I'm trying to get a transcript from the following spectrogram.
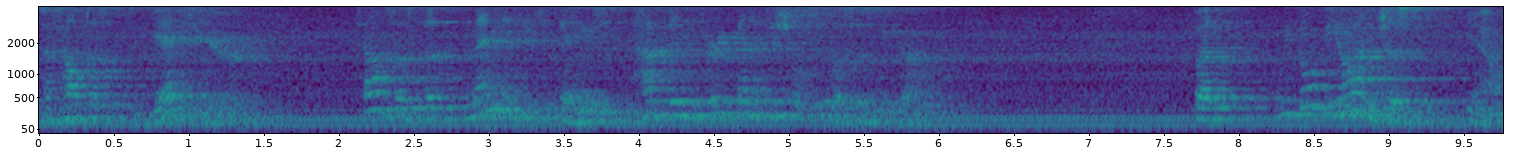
have helped us to get here tells us that many of these things have been very beneficial to us as we go. But we go beyond just, you know,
